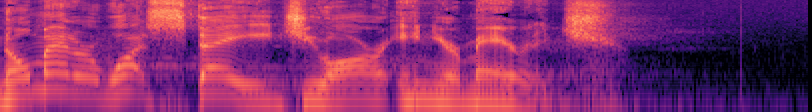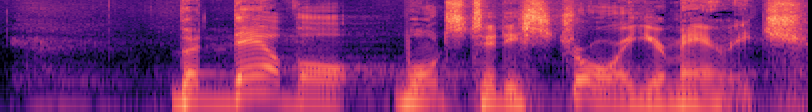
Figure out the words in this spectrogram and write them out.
No matter what stage you are in your marriage, the devil wants to destroy your marriage.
